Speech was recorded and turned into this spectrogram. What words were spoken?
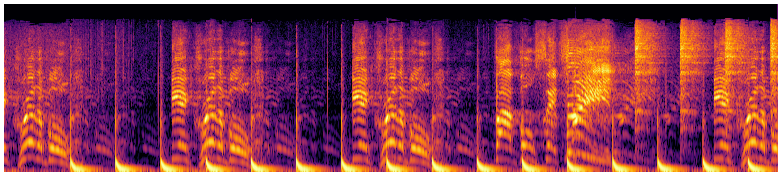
incredible, incredible, incredible. Five volts at free. Incredible.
